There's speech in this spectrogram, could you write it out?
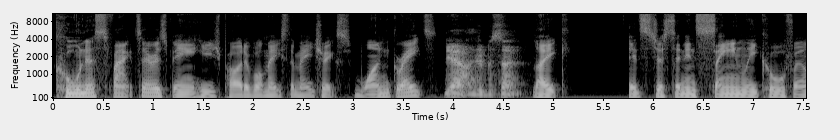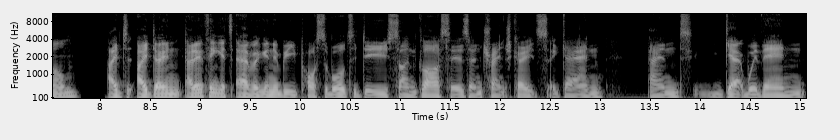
coolness factor as being a huge part of what makes the Matrix One great. Yeah, hundred percent. Like, it's just an insanely cool film. I, d- I don't I don't think it's ever going to be possible to do sunglasses and trench coats again and get within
